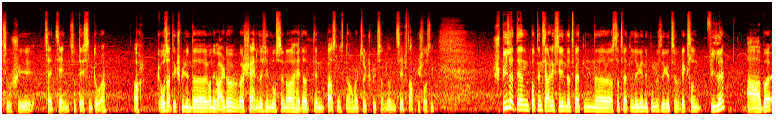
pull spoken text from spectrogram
Zushi Zaizen zu dessen Tor. Auch großartig gespielt in der Ronivaldo. Wahrscheinlich in Lustenau hätte er den Pass nicht noch einmal zurückgespielt, sondern selbst abgeschlossen. Spieler, deren Potenzial ich sehe, in der zweiten, äh, aus der zweiten Liga in die Bundesliga zu wechseln, viele. Aber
